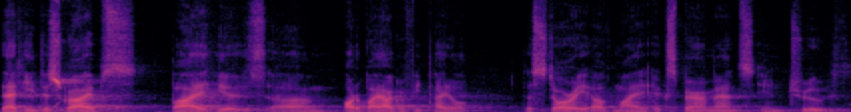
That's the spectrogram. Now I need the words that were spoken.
that he describes by his um, autobiography title, The Story of My Experiments in Truth.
